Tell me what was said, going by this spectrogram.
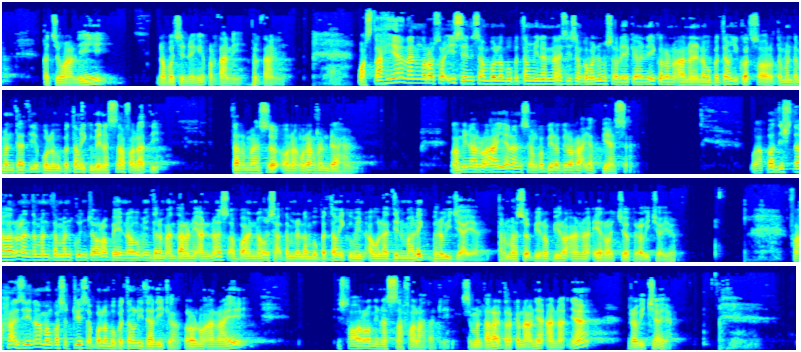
kecuali napa jenenge pertani, bertani. Wastahya lan ngrasa isin sambul lembu petang minan nasi sangka manungsa lekane krana anane lembu petang ikut sor teman-teman tadi apa lembu petang iku minas safalati termasuk orang-orang rendahan. Wa minar ru'aya lan sangka pira-pira rakyat biasa. Wa qad ishtaharu lan teman-teman kuncara bainahum ing dalam antarane annas apa annahu saat temen lambu petang iku min auladil malik Brawijaya termasuk pira-pira anake raja Brawijaya. Fahazina mongko sedih sapa lambu petang lidzalika krana arae soro minas safalah tadi. Sementara terkenalnya anaknya Brawijaya.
